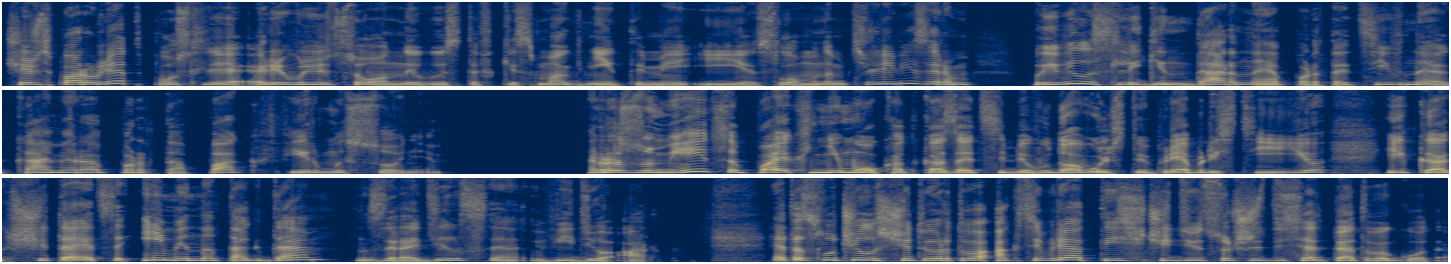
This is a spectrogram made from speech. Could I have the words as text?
Через пару лет после революционной выставки с магнитами и сломанным телевизором появилась легендарная портативная камера «Портапак» фирмы Sony. Разумеется, Пайк не мог отказать себе в удовольствии приобрести ее, и, как считается, именно тогда зародился видеоарт. Это случилось 4 октября 1965 года.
